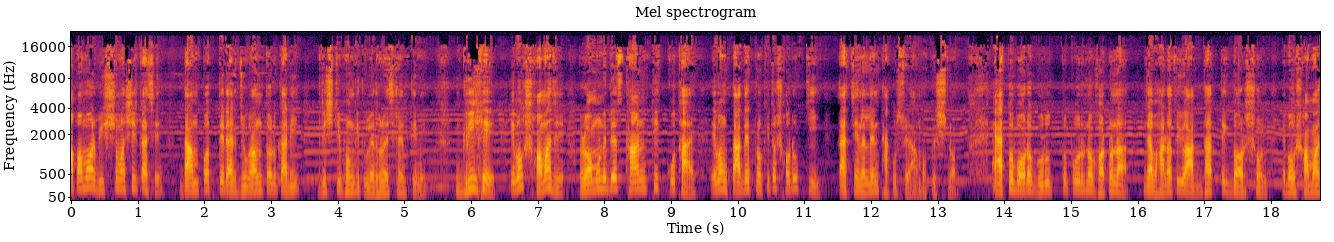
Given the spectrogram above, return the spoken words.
আপামর বিশ্বমাসীর কাছে দাম্পত্যের এক যুগান্তরকারী দৃষ্টিভঙ্গি তুলে ধরেছিলেন তিনি। গৃহে এবং সমাজে রমণীদের স্থান ঠিক কোথায় এবং তাদের প্রকৃত স্বরূপ কী, তা চেনালেন ঠাকুর শ্রীরামকৃষ্ণ। এত বড় গুরুত্বপূর্ণ ঘটনা যা ভারতীয় আধ্যাত্মিক দর্শন এবং সমাজ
